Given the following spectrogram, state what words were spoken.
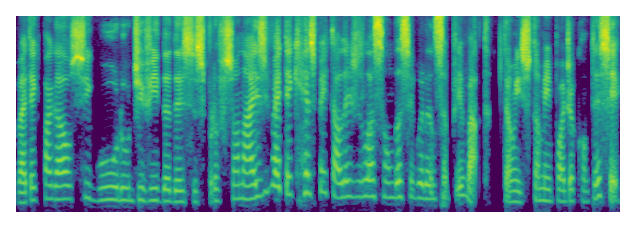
vai ter que pagar o seguro de vida desses profissionais e vai ter que respeitar a legislação da segurança privada. Então, isso também pode acontecer.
